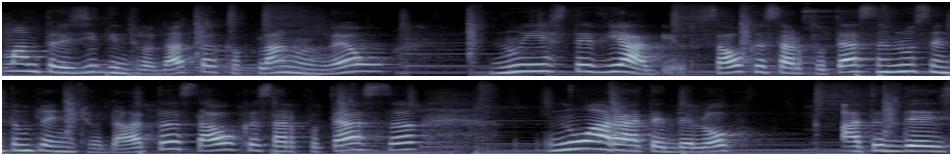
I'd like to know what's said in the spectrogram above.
m-am trezit dintr-o dată că planul meu nu este viabil sau că s-ar putea să nu se întâmple niciodată sau că s-ar putea să nu arate deloc atât de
